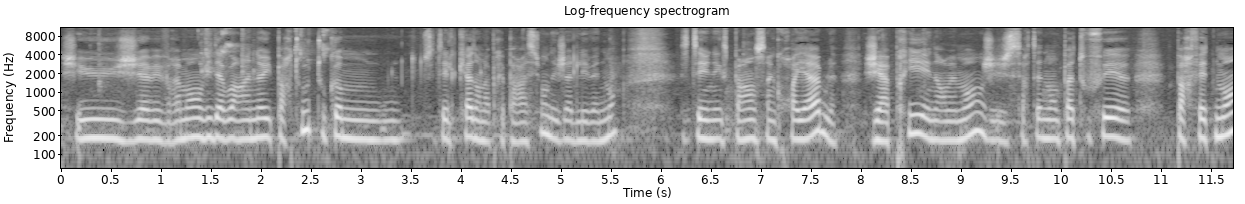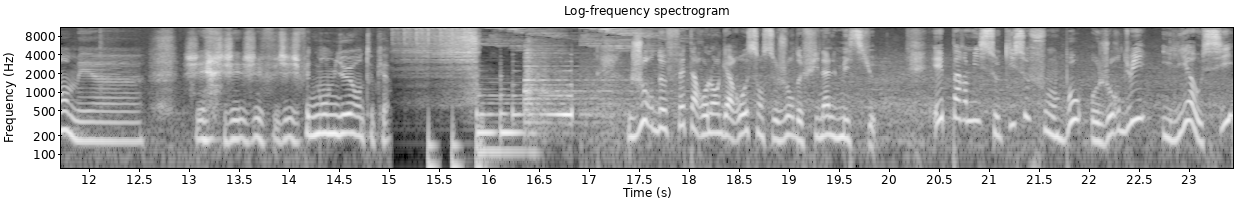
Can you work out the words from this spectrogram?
j'avais vraiment envie d'avoir un œil partout, tout comme c'était le cas dans la préparation déjà de l'événement. C'était une expérience incroyable. J'ai appris énormément. J'ai certainement pas tout fait euh, parfaitement, mais j'ai fait de mon mieux en tout cas. Jour de fête à Roland Garros en ce jour de finale messieurs. Et parmi ceux qui se font beaux aujourd'hui, il y a aussi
